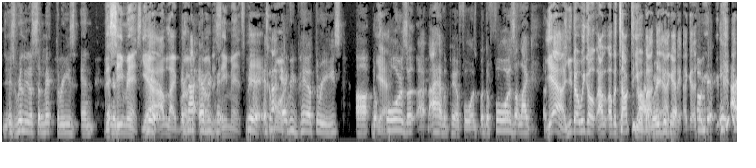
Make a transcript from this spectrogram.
it's really the cement threes and the and cements. Yeah, yeah, I was like, bro, not bro, every the pair, cements. Man. Yeah, it's Come not on. every pair of threes. Uh, the yeah. fours are. I have a pair of fours, but the fours are like. Yeah, you know, we go. I, am gonna talk to you about right, that. I got it. I got. Oh yeah, it, I,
